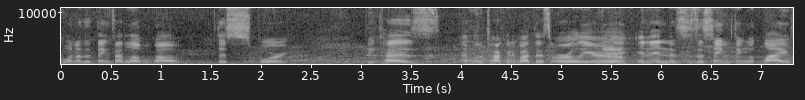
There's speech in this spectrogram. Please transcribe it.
one of the things I love about this sport because, and we were talking about this earlier, Yeah. like, and, and this is the same thing with life.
